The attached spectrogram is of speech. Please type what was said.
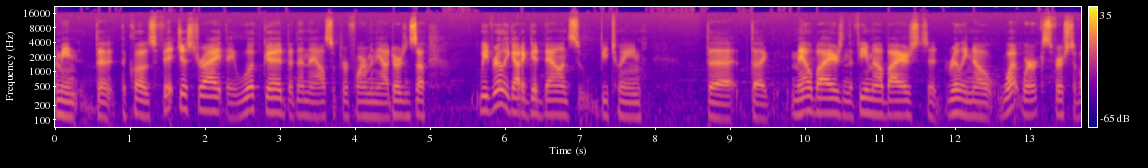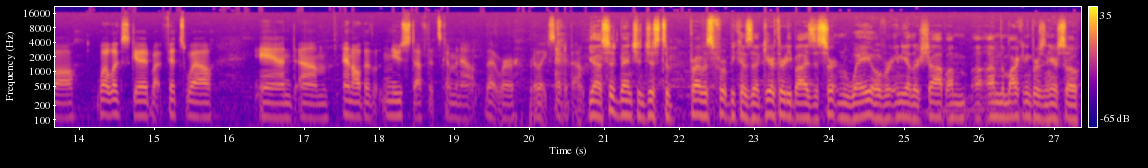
I mean, the the clothes fit just right, they look good, but then they also perform in the outdoors, and so we've really got a good balance between the the male buyers and the female buyers to really know what works first of all, what looks good, what fits well, and um, and all the new stuff that's coming out that we're really excited about. Yeah, I should mention just to preface for because uh, Gear 30 buys a certain way over any other shop. I'm uh, I'm the marketing person here, so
